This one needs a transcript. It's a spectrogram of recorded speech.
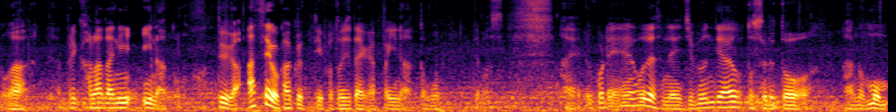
のがやっぱり体にいいなと。というか汗をかくっていうこと自体がやっぱいいなと思ってます、はい、これをですね自分でやろうとするとあのも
